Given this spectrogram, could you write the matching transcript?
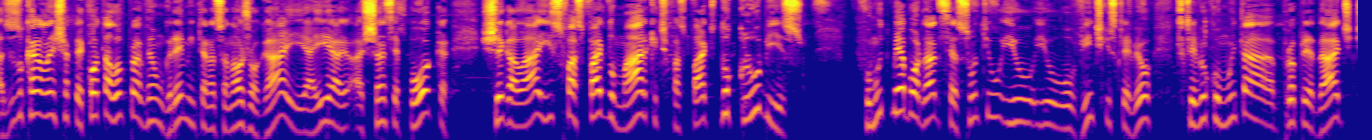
Às vezes o cara lá em Chapecó tá louco para ver um Grêmio Internacional jogar e aí a, a chance é pouca. Chega lá e isso faz parte do marketing, faz parte do clube isso. Foi muito bem abordado esse assunto e o, e o- e o ouvinte que escreveu, escreveu com muita propriedade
